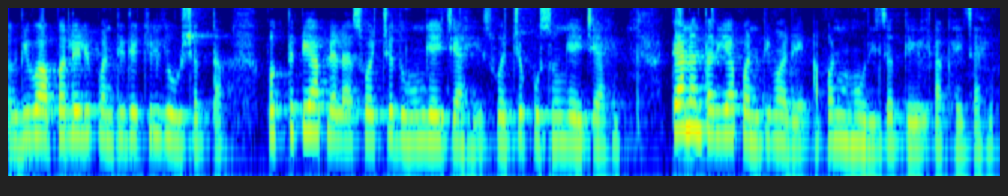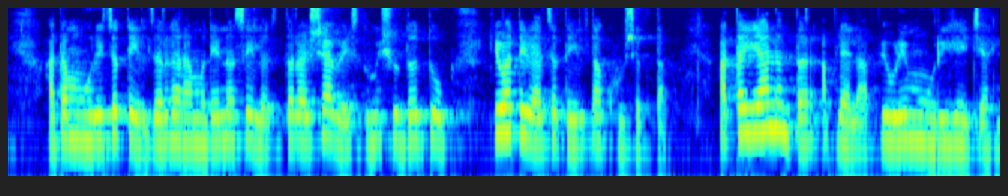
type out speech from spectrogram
अगदी वापरलेली पंती देखील घेऊ शकता. फक्त ती आपल्याला स्वच्छ स्वच्छ धुवून घ्यायची आहे स्वच्छ पुसून घ्यायची आहे. त्यानंतर या पंतीमध्ये आपण मोहरीचं तेल टाकायचं आहे. आता मोहरीचं तेल जर घरामध्ये नसेलच तर अशा वेळेस तुम्ही शुद्ध तूप किंवा तिळाचं तेल टाकू शकता. आता यानंतर आपल्याला पिवळी मोहरी घ्यायची आहे.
